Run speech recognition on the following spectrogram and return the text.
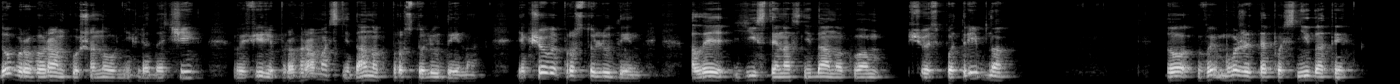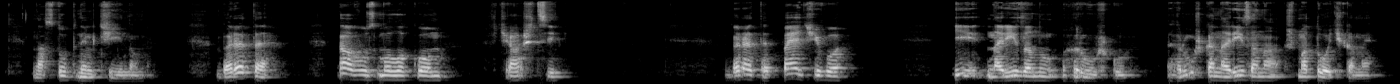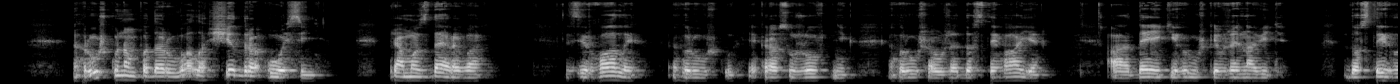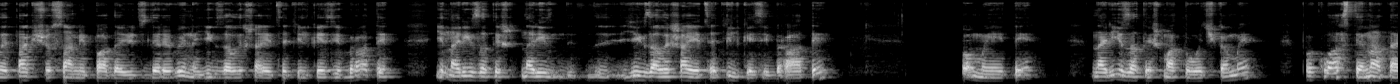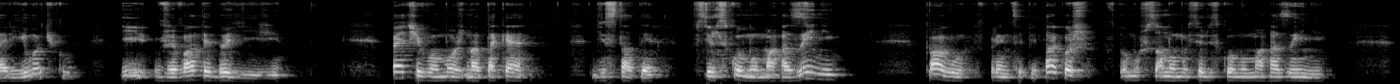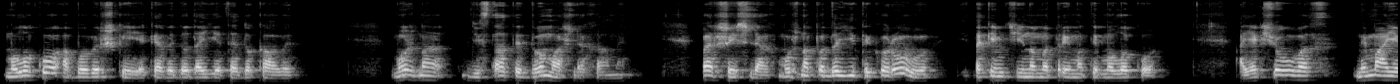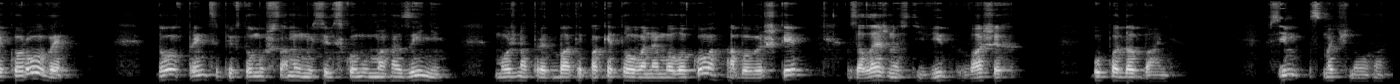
Доброго ранку, шановні глядачі. В ефірі програма Сніданок Простолюдина. Якщо ви простолюдин, але їсти на сніданок вам щось потрібно, то ви можете поснідати наступним чином. Берете каву з молоком в чашці, берете печиво і нарізану грушку. Грушка нарізана шматочками. Грушку нам подарувала щедра осінь. Прямо з дерева зірвали грушку. Якраз у жовтні груша вже достигає, а деякі грушки вже навіть достигли так, що самі падають з деревини, їх залишається тільки зібрати і нарізати наріз... їх залишається тільки зібрати, помити, нарізати шматочками, покласти на тарілочку і вживати до їжі. Печиво можна таке дістати в сільському магазині, каву, в принципі, також в тому ж самому сільському магазині, молоко або вершки, яке ви додаєте до кави, можна дістати двома шляхами. Перший шлях можна подоїти корову і таким чином отримати молоко. А якщо у вас немає корови, то, в принципі, в тому ж самому сільському магазині можна придбати пакетоване молоко або вершки в залежності від ваших уподобань. Всім смачного!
